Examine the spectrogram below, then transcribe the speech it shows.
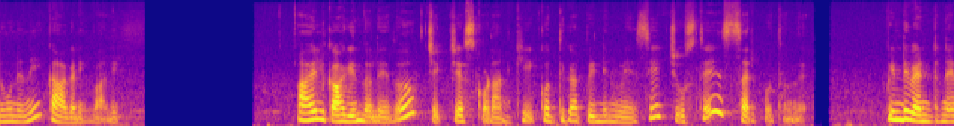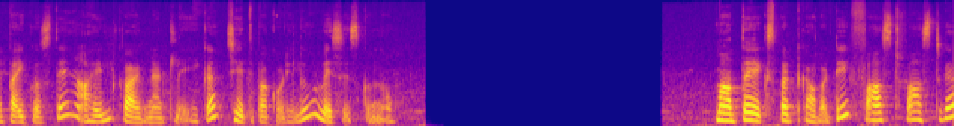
నూనెని కాగనివ్వాలి. ఆయిల్ కాగిందో లేదో చెక్ చేసుకోవడానికి కొద్దిగా పిండిని వేసి చూస్తే సరిపోతుంది. పిండి వెంటనే పైకి వస్తే ఆయిల్ కాగినట్లే ఇక చేతి పకోడీలు వేసేసుకుందాం. మా అత్తయ్య ఎక్స్పర్ట్ కాబట్టి ఫాస్ట్ ఫాస్ట్గా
